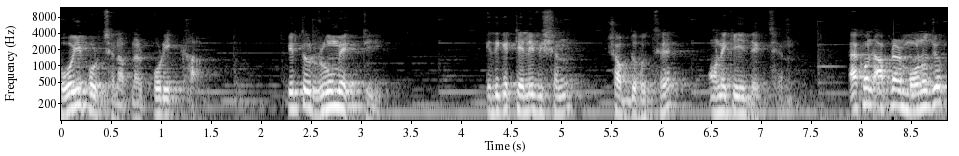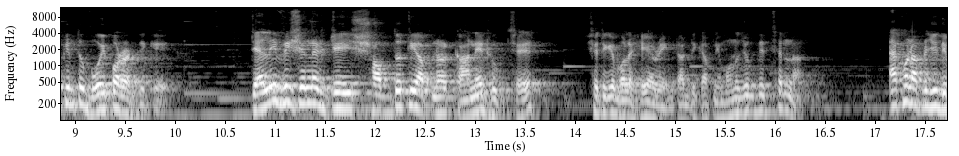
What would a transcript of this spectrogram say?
বই পড়ছেন আপনার পরীক্ষা, কিন্তু রুম একটি, এদিকে টেলিভিশন শব্দ হচ্ছে, অনেকেই দেখছেন। এখন আপনার মনোযোগ কিন্তু বই পড়ার দিকে টেলিভিশনের যেই শব্দটি আপনার কানে ঢুকছে, সেটিকে বলে হিয়ারিং তার দিকে আপনি মনোযোগ দিচ্ছেন না। এখন আপনি যদি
